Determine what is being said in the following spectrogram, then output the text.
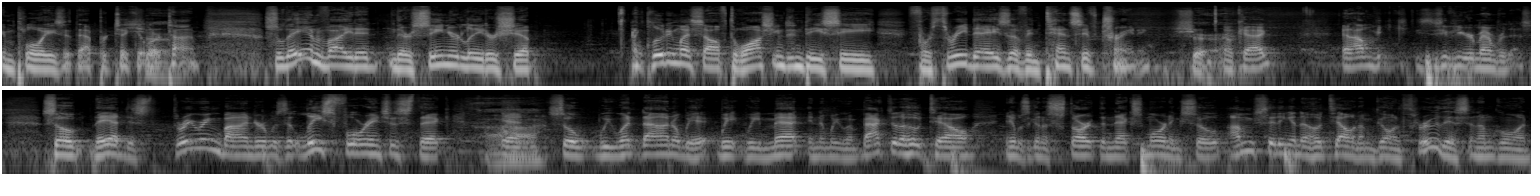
employees at that particular Sure. time. So they invited their senior leadership, including myself, to Washington, D.C. for three days of intensive training. Sure. Okay. And I'll see if you remember this. So they had this three ring binder, it was at least four inches thick. Uh-huh. And so we went down and we, we, we met, and then we went back to the hotel, and it was going to start the next morning. So I'm sitting in the hotel and I'm going through this, and I'm going,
